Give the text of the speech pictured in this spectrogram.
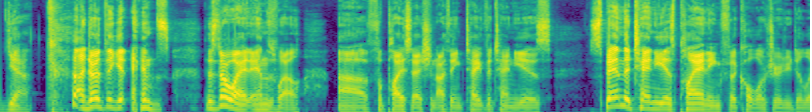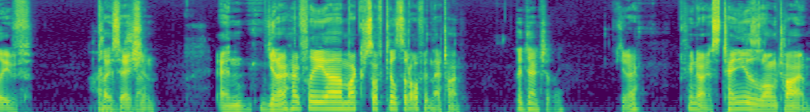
yeah, I don't think it ends. There's no way it ends well. Uh, for PlayStation, I think take the ten years, spend the ten years planning for Call of Duty to leave 100%. PlayStation, and you know, hopefully, uh, Microsoft kills it off in that time. potentially. You know, who knows? Ten years is a long time.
